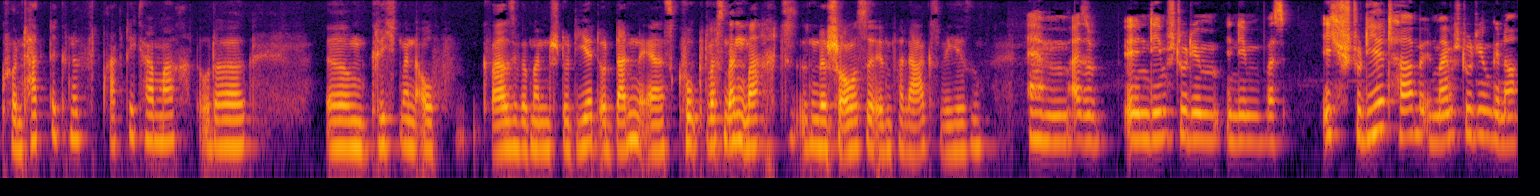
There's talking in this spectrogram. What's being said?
Kontakte knüpft, Praktika macht? Oder ähm, kriegt man auch quasi, wenn man studiert und dann erst guckt, was man macht, eine Chance im Verlagswesen? Ähm, also in dem Studium, in dem, was ich studiert habe, in meinem Studium, genau,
